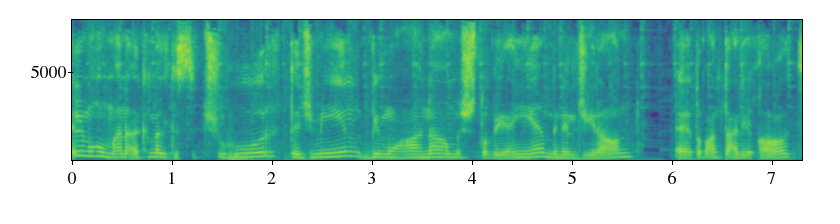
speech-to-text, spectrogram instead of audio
المهم أنا أكملت الست شهور تجميل بمعاناة مش طبيعية من الجيران. طبعا تعليقات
